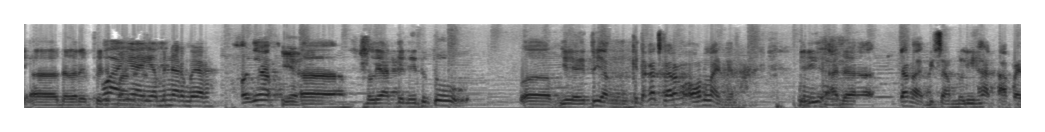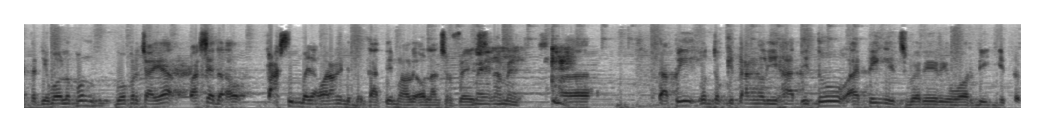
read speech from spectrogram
eh, dengerin firman Wah iya iya benar-benar. pokoknya Iya. eh, ngeliatin itu tuh eh, ya itu yang kita kan sekarang online kan jadi ada kita nggak bisa melihat apa yang terjadi walaupun gue percaya pasti ada pasti banyak orang yang diberkati melalui online service Amin, amin. Eh, tapi untuk kita ngelihat itu I think it's very rewarding gitu.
